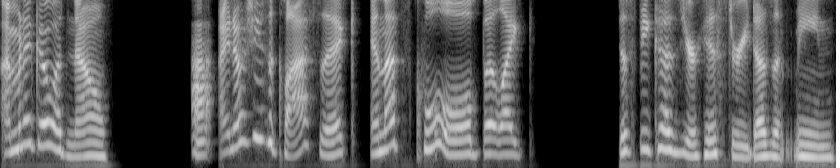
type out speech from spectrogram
I'm gonna go with no. Uh, I know she's a classic, and that's cool, but like, just because your history doesn't mean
